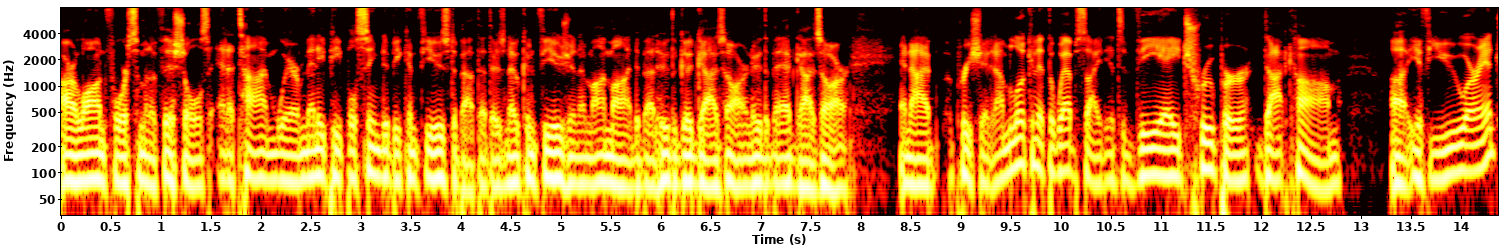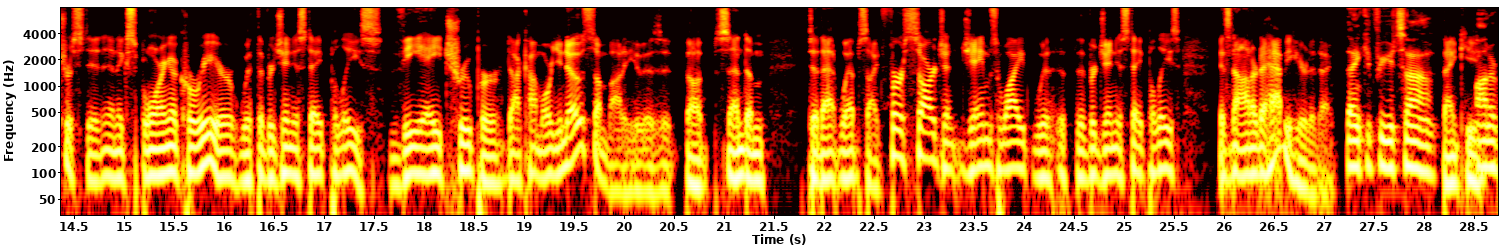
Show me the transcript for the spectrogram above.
our law enforcement officials at a time where many people seem to be confused about that. There's no confusion in my mind about who the good guys are and who the bad guys are. And I appreciate it. I'm looking at the website. It's vatrooper.com. Uh, if you are interested in exploring a career with the Virginia State Police, vatrooper.com, or you know somebody who is it, uh, send them to that website. First Sergeant James White with the Virginia State Police. It's an honor to have you here today. Thank you for your time. Thank you. Honor,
